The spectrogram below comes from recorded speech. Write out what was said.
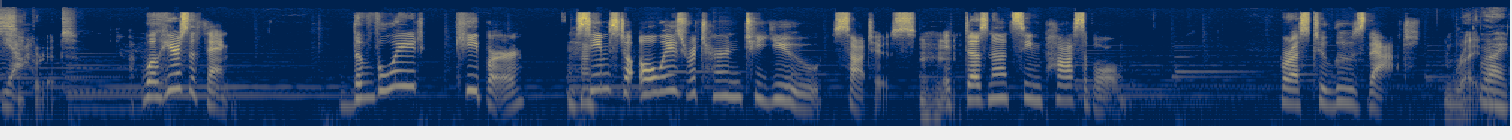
Yeah. secret? Well, here's the thing the Void Keeper Mhm. seems to always return to you, Satus. Mhm. It does not seem possible for us to lose that. Right. Right.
